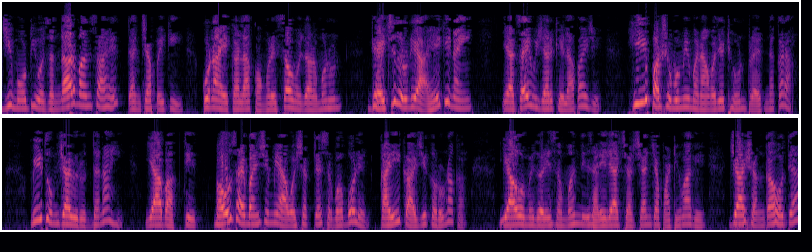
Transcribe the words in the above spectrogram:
जी मोठी वजनदार माणसं आहेत त्यांच्यापैकी कोणा एकाला काँग्रेसचा उमेदवार म्हणून घ्यायची जरुरी आहे की नाही याचाही विचार केला पाहिजे. ही पार्श्वभूमी मनामध्ये ठेवून प्रयत्न करा. मी तुमच्या विरुद्ध नाही. याबाबतीत भाऊसाहेबांशी मी आवश्यक ते सर्व बोलेन. काही काळजी करू नका. या उमेदवारी संबंधी झालेल्या चर्चांच्या पाठीमागे ज्या शंका होत्या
